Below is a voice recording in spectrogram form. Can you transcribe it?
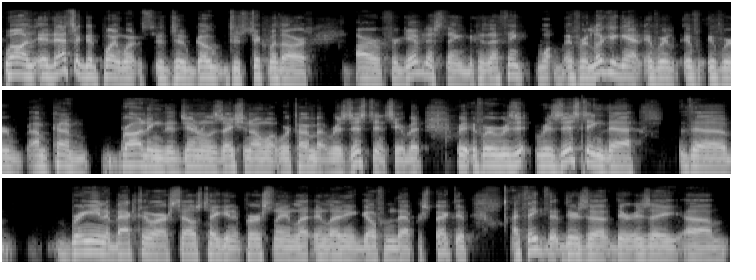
Well, and that's a good point to go to stick with our our forgiveness thing because I think if we're looking at if we're if, if we're I'm kind of broadening the generalization on what we're talking about resistance here, but if we're resi- resisting the the bringing it back to ourselves, taking it personally, and let and letting it go from that perspective, I think that there's a there is a um,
